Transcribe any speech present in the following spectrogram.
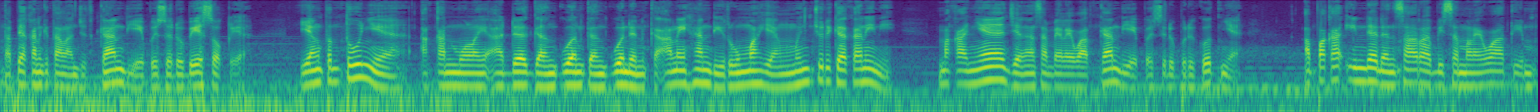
tapi akan kita lanjutkan di episode besok ya. Yang tentunya akan mulai ada gangguan-gangguan dan keanehan di rumah yang mencurigakan ini. Makanya jangan sampai lewatkan di episode berikutnya. Apakah Indah dan Sarah bisa melewati 40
